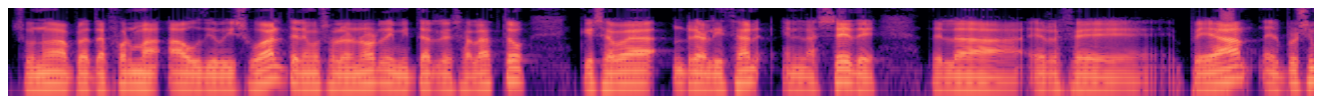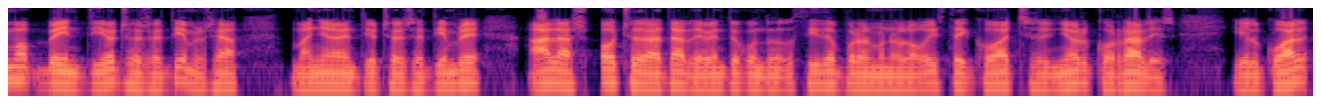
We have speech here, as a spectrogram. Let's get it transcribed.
su nueva plataforma audiovisual, tenemos el honor de invitarles al acto que se va a realizar en la sede de la RFPA el próximo 28 de septiembre, o sea, mañana 28 de septiembre a las 8 de de la tarde, evento conducido por el monologuista y coach señor Corrales, y el cual,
